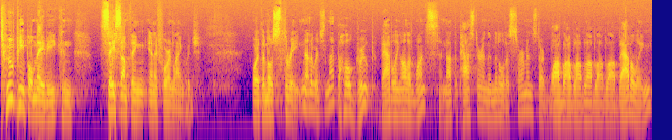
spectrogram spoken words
two people maybe can say something in a foreign language, or at the most three. In other words, not the whole group babbling all at once, and not the pastor in the middle of a sermon start blah, blah, blah, blah, blah, blah, babbling.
